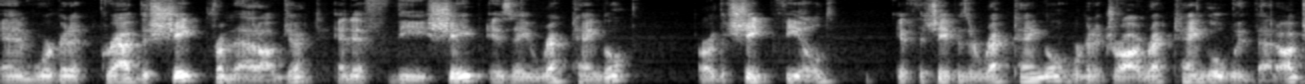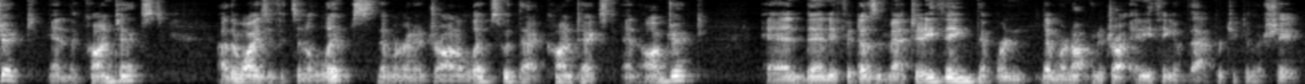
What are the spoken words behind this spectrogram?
and we're going to grab the shape from that object, and if the shape is a rectangle, or the shape field, if the shape is a rectangle, we're going to draw a rectangle with that object and the context. Otherwise, if it's an ellipse, then we're going to draw an ellipse with that context and object and then if it doesn't match anything, then we're, then we're not going to draw anything of that particular shape.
